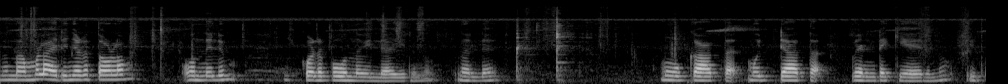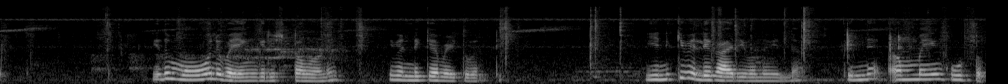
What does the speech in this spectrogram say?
നമ്മൾ അരിഞ്ഞിടത്തോളം ഒന്നിലും കുഴപ്പമൊന്നുമില്ലായിരുന്നു നല്ല മൂക്കാത്ത മുറ്റാത്ത വെണ്ടയ്ക്കായിരുന്നു ഇത്. ഇത് മോന് ഭയങ്കര ഇഷ്ടമാണ് ഈ വെണ്ടയ്ക്ക മെഴുക്ക് പുരട്ടി. എനിക്ക് വലിയ കാര്യമൊന്നുമില്ല. പിന്നെ അമ്മയും കൂട്ടും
